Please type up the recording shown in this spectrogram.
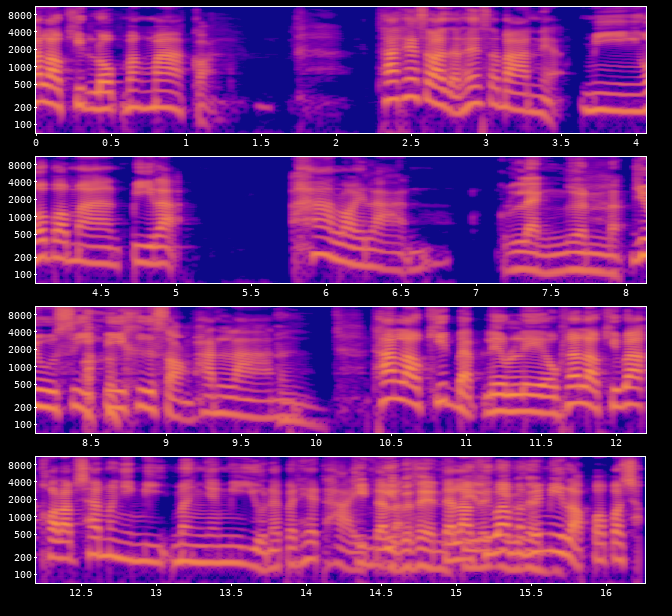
ถ้าเราคิดลบมากๆก่อน ถ้าเทศบาลแต่เทศบาลเนี่ย มีงบประมาณปีละห้าร้อยล้าน แหล่งเงินอะอยู่สี่ปีคือสองพันล้าน ถ้าเราคิดแบบเร็วๆ ถ้าเราคิดว่าคอร์รัปชันมันยังมีมันยังมีอยู่ในประเทศไทยกินแต่กี่เราเปอร์เซ็นต์แต่เราปีละคิดว่ากี่มันเปอร์เซ็นต์ไม่มีหรอกปปช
